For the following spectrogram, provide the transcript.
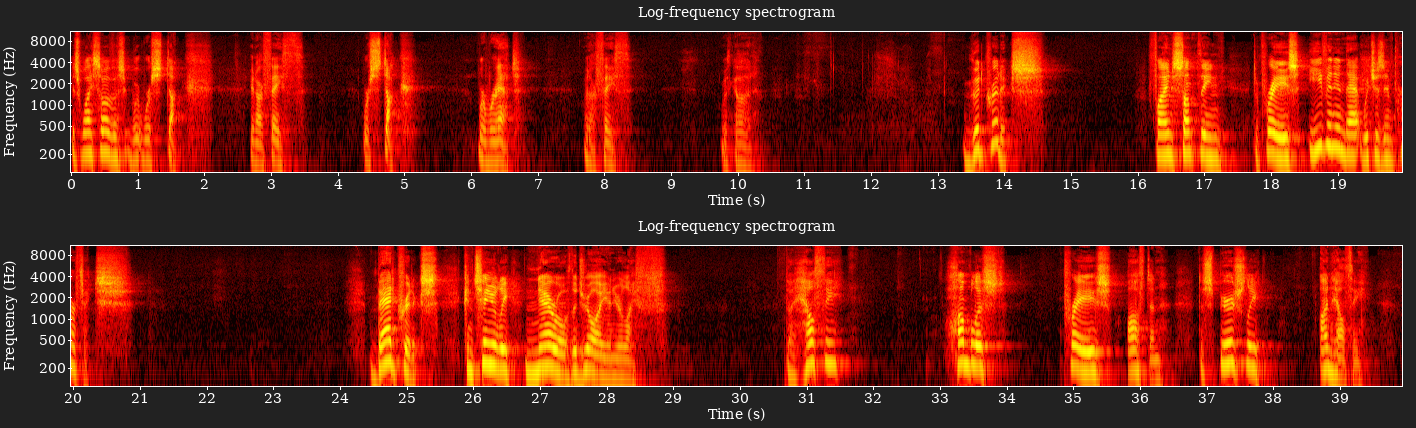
It's why some of us, we're, we're stuck in our faith. We're stuck where we're at with our faith with God. Good critics find something to praise even in that which is imperfect. Bad critics continually narrow the joy in your life. The healthy, humblest praise often. The spiritually unhealthy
